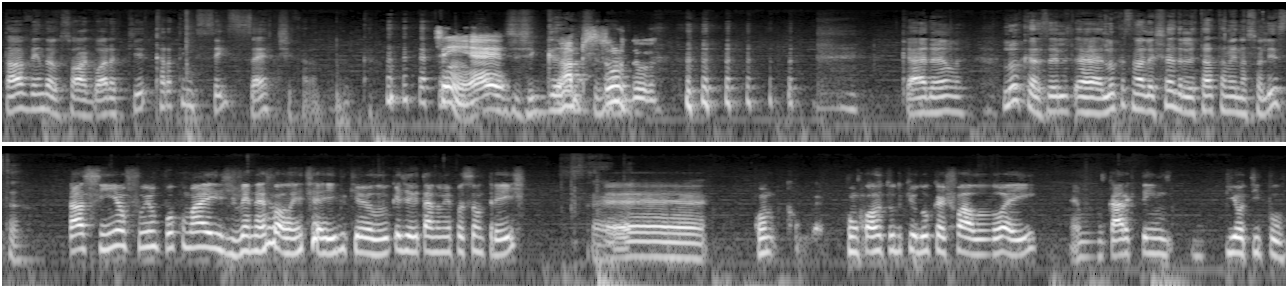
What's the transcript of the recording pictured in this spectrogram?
Tava vendo só agora aqui, o cara tem 6-7, cara. Sim, é gigante. Né? Absurdo. Né? Caramba. Lucas, ele, é, Lucas não, Alexandre, ele tá também na sua lista? assim eu fui um pouco mais benevolente aí do que o Lucas, ele tá na minha posição 3. É, com, concordo tudo que o Lucas falou aí. É um cara que tem biotipo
